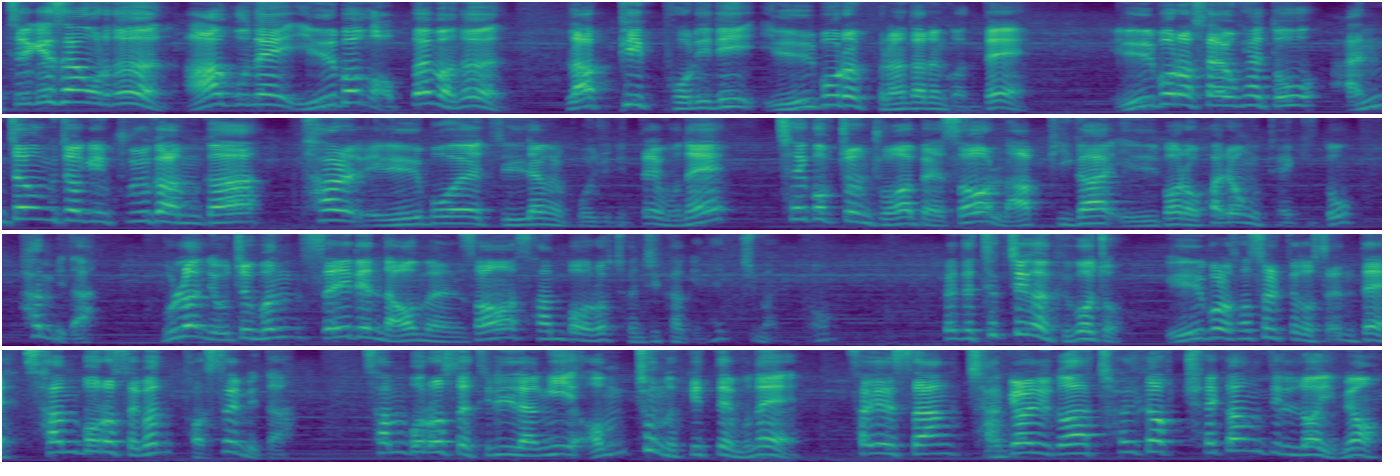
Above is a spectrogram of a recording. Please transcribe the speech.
특이사항으로는 아군에 일버가 없다면은 라피 본인이 일버로 변한다는 건데 일버로 사용해도 안정적인 쿨감과 탈 일버의 딜량을 보여주기 때문에 체급전 조합에서 라피가 일버로 활용되기도 합니다. 물론 요즘은 세일엔 나오면서 3버로 전직하긴 했지만요. 근데 특징은 그거죠. 1버로 섰을 때도 센데 3버로 세면 더 셉니다. 3버로스의 딜량이 엄청 높기 때문에 사실상 자결과 철갑 최강 딜러이며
